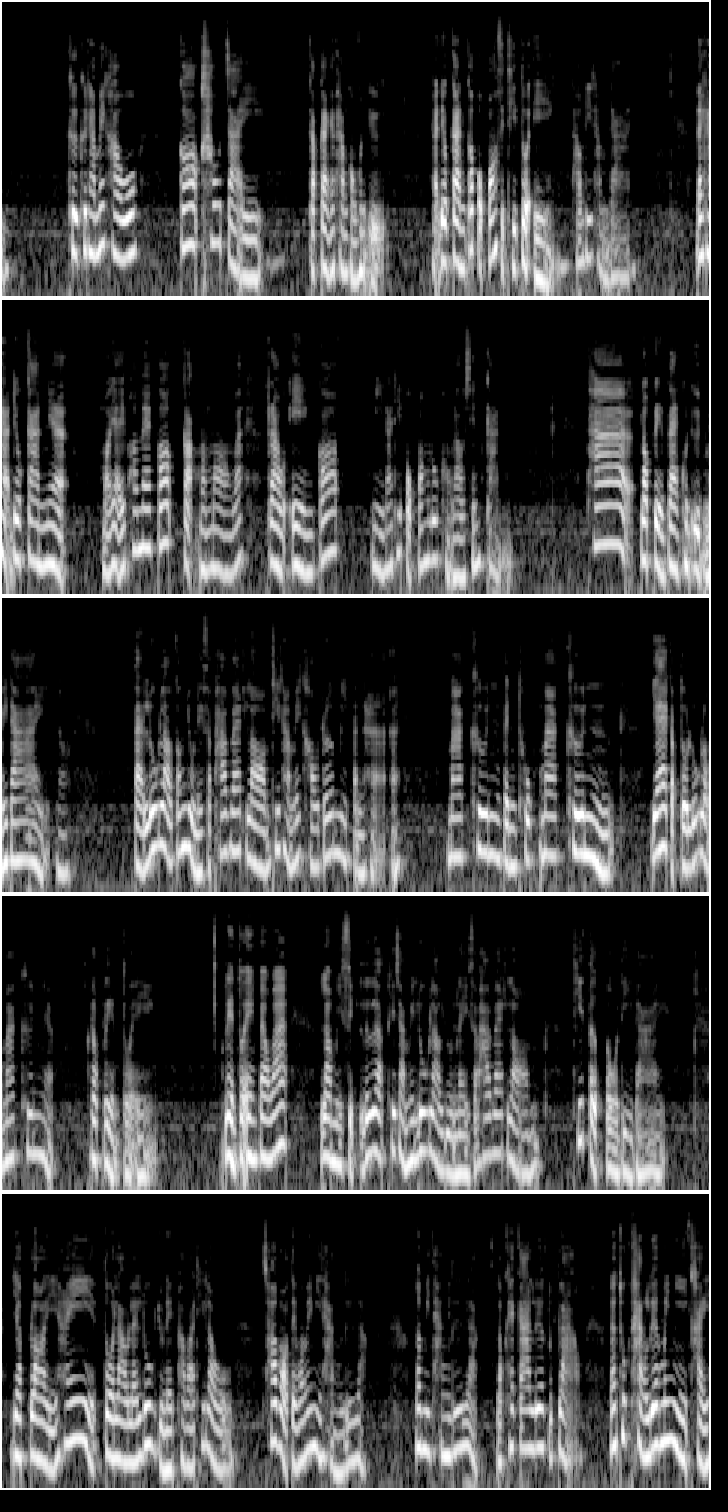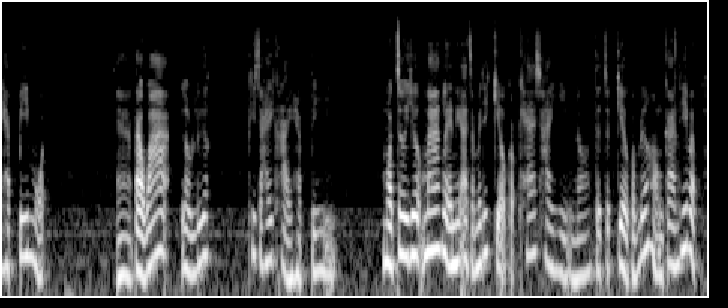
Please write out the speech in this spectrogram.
คือคือทำให้เขาก็เข้าใจกับการกระทำของคนอื่นขณะเดียวกันก็ปกป้องสิทธิตัวเอง เท่าที่ทำได้ในขณะเดียวกันเนี่ยหมอใหญ่พ่อแม่ก็กลับมามองว่าเราเองก็มีหน้าที่ปกป้องลูกของเราเช่นกัน ถ้าเราเปลี่ยนแปลงคนอื่นไม่ได้เนาะ แต่ลูกเราต้องอยู่ในสภาพแวดล้อมที่ทำให้เขาเริ่มมีปัญหามากขึ้น เป็นทุกข์มากขึ้น แย่กับตัวลูกเรามากขึ้นเนี่ย เราเปลี่ยนตัวเอง เปลี่ยนตัวเองแปลว่า เรามีสิทธิ์เลือกที่จะให้ลูกเราอยู่ในสภาพแวดล้อมที่เติบโตดีได้ อย่าปล่อยให้ตัวเราและลูกอยู่ในภาวะที่เราชอบบอกตัวเองว่าไม่มีทางเลือก เรามีทางเลือก เราแค่กล้าเลือกหรือเปล่า แล้วทุกทางเลือกไม่มีใคร happy หมด แต่ว่าเราเลือก ที่จะให้ใคร happy หมอเจอเยอะมากเลยอันนี้อาจจะไม่ได้เกี่ยวกับแค่ชายหญิงเนาะแต่จะเกี่ยวกับเรื่องของการที่แบบ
